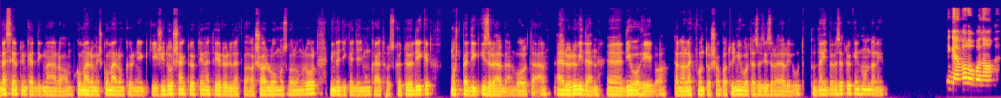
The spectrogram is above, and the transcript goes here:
Beszéltünk eddig már a Komárom és Komárom környéki zsidóság történetéről, illetve a sarló mozgalomról, mindegyik egy-egy munkádhoz kötődik, most pedig Izraelben voltál. Erről röviden Dióhéjba, talán a legfontosabbat, hogy mi volt ez az izraeli út. Tudná így bevezetőként mondani? Igen, valóban a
